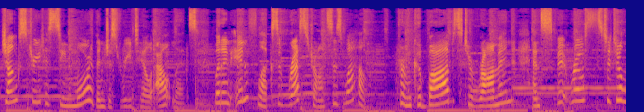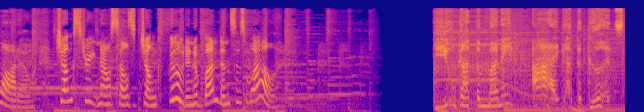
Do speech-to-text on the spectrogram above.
Junk Street has seen more than just retail outlets, but an influx of restaurants as well. From kebabs to ramen and spit roasts to gelato, Junk Street now sells junk food in abundance as well. You got the money, I got the goods.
